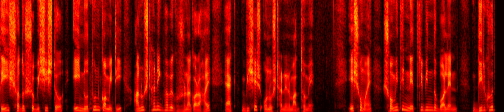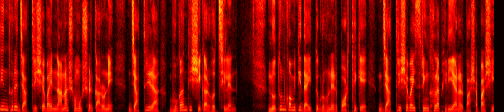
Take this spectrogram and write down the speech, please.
তেইশ সদস্য বিশিষ্ট এই নতুন কমিটি আনুষ্ঠানিকভাবে ঘোষণা করা হয় এক বিশেষ অনুষ্ঠানের মাধ্যমে। এ সময় সমিতির নেতৃবৃন্দ বলেন, দীর্ঘদিন ধরে যাত্রী সেবায় নানা সমস্যার কারণে যাত্রীরা ভোগান্তির শিকার হচ্ছিলেন। নতুন কমিটি দায়িত্ব গ্রহণের পর থেকে যাত্রী সেবায় শৃঙ্খলা ফিরিয়ে আনার পাশাপাশি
